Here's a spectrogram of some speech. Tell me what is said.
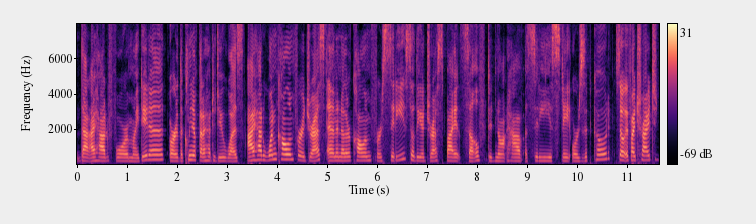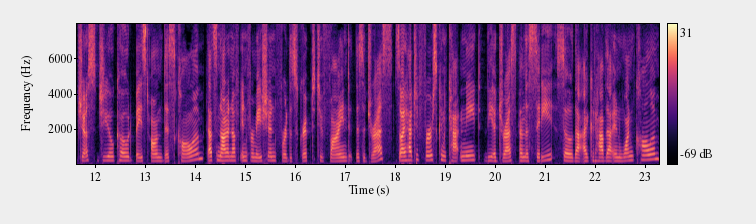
that I had for my data or the cleanup that I had to do was I had one column for address and another column for city. So the address by itself did not have a city, state, or zip code. So if I tried to just geocode based on this column, that's not enough information for the script to find this address. So I had to first concatenate the address address and the city so that I could have that in one column.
